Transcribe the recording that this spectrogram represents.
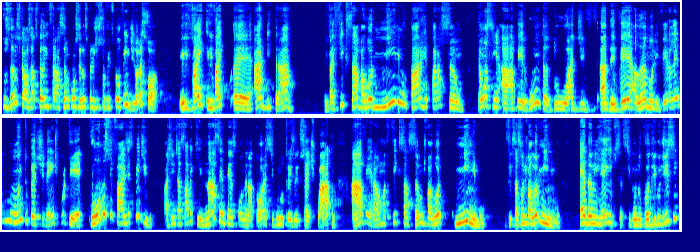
dos danos causados pela infração considerando os prejuízos sofridos pelo ofendido. Olha só, ele vai, ele vai é, arbitrar, ele vai fixar valor mínimo para reparação. Então, assim, a, a pergunta do ADV Alano Oliveira é muito pertinente, porque é como se faz esse pedido. A gente já sabe que na sentença condenatória, segundo o 3874, haverá uma fixação de valor mínimo. Fixação de valor mínimo. É dano em ré ipsa, segundo o Rodrigo disse?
